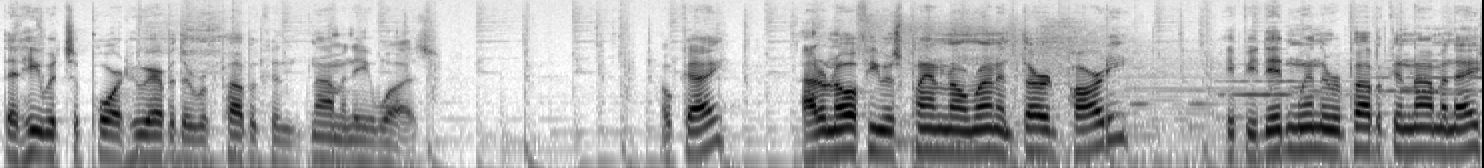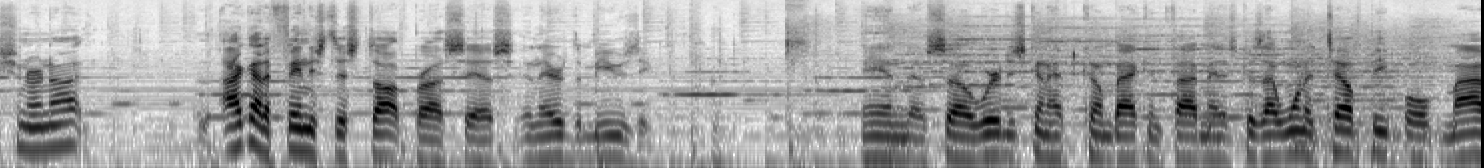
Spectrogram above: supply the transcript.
that he would support whoever the Republican nominee was. Okay, I don't know if he was planning on running third party, if he didn't win the Republican nomination or not. I got to finish this thought process, and there's the music. And so we're just going to have to come back in five minutes because I want to tell people my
